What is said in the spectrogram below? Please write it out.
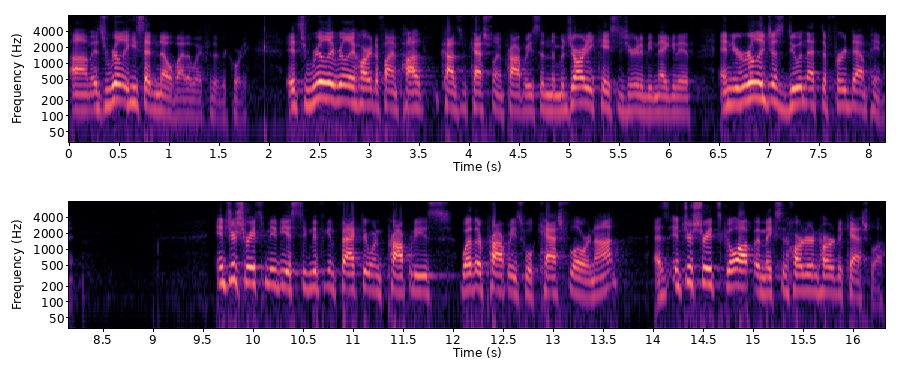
um, it's really, he said no, by the way, for the recording. It's really, really hard to find po- positive cash flowing properties. In the majority of cases, you're going to be negative, and you're really just doing that deferred down payment. Interest rates may be a significant factor when properties, whether properties will cash flow or not. As interest rates go up, it makes it harder and harder to cash flow.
